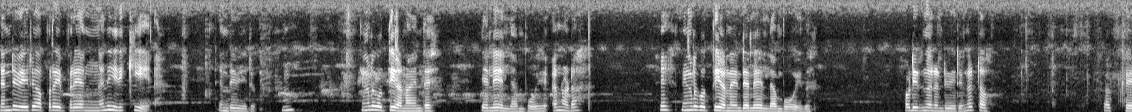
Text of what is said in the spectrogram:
രണ്ടുപേരും അപ്പുറം ഇപ്പുറം അങ്ങനെ ഇരിക്കുകയെ രണ്ടുപേരും. നിങ്ങൾ കൊത്തിയാണോ എന്റെ ഇലയെല്ലാം പോയി? എന്നോടാ ഏ നിങ്ങൾ കൊത്തിയാണോ എന്റെ ഇലയെല്ലാം പോയത്? അവിടെ ഇരുന്നു രണ്ടുപേരും കേട്ടോ? ഓക്കേ.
